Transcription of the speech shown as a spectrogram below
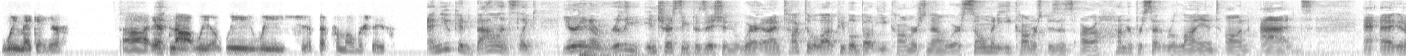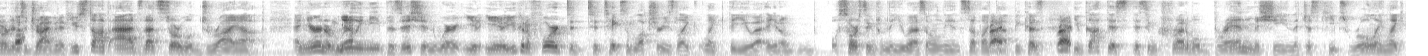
we make it here. Uh, if not, we we we ship it from overseas. And you can balance like you're in a really interesting position where, and I've talked to a lot of people about e-commerce now, where so many e-commerce businesses are 100% reliant on ads in order to drive. And if you stop ads, that store will dry up and you're in a really yeah. neat position where you you know you can afford to, to take some luxuries like like the U.S. you know sourcing from the U.S. only and stuff like right. that because right. you've got this this incredible brand machine that just keeps rolling. Like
